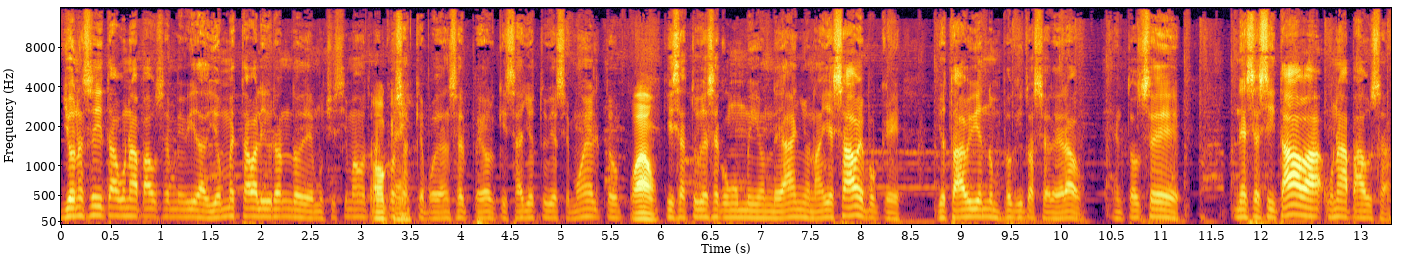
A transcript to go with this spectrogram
yo necesitaba una pausa en mi vida. Dios me estaba librando de muchísimas otras cosas que podían ser peor. Quizás yo estuviese muerto, Wow. quizás estuviese con un millón de años, nadie sabe porque yo estaba viviendo un poquito acelerado. Entonces necesitaba una pausa.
